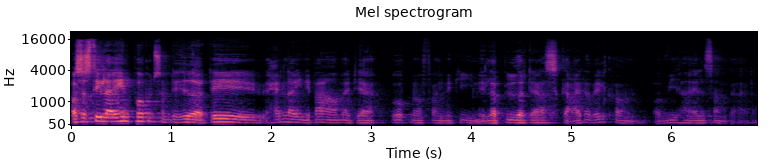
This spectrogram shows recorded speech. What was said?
Og så stiller jeg ind på dem, som det hedder. Det handler egentlig bare om, at jeg åbner for energien, eller byder deres guider velkommen, og vi har alle sammen guider.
